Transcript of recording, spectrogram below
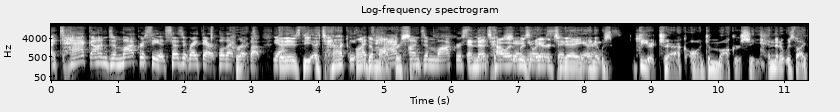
Attack on democracy. It says it right there. Pull that Correct. clip up. Yeah. It is the attack The on attack democracy. on democracy. And that's how it was aired 6th today, and it was hearings. The attack on democracy. And then it was like,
